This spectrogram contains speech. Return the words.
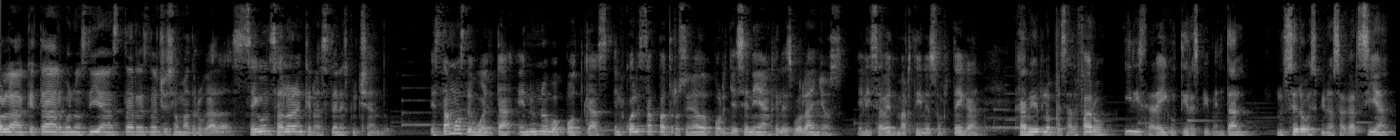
hola, ¿qué tal? Buenos días, tardes, noches o madrugadas, según la en que nos estén escuchando. Estamos de vuelta en un nuevo podcast, el cual está patrocinado por Yesenia Ángeles Bolaños, Elizabeth Martínez Ortega, Javier López Alfaro, Iris Arey Gutiérrez Pimental, Lucero Espinosa García,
